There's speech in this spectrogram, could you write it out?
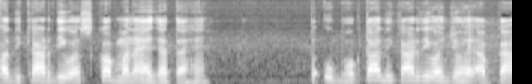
अधिकार दिवस कब मनाया जाता है? तो उपभोक्ता अधिकार दिवस जो है आपका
